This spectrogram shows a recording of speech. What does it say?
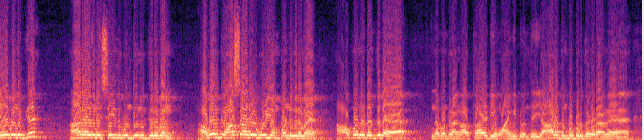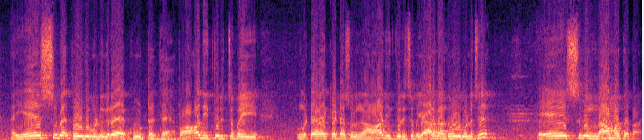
தேவனுக்கு ஆராதனை செய்து கொண்டிருக்கிறவன். அவருக்கு ஆசாரிய ஊழியம் பண்ணுகிறவன் அவனிடத்துல என்ன பண்றாங்க? அத்தாரிட்டியை வாங்கிட்டு வந்து யாரை துன்பப்படுத்த வராங்க? இயேசுவை தொழுது கொள்ளுகிற கூட்டத்தை. அப்போ ஆதி திருச்சபை உங்கள்கிட்ட யாராவது கேட்டால் சொல்லுங்க. ஆதி திருச்சபை யாரை தான் தொழுது கொள்ளுச்சு? இயேசுவின் நாமத்தை தான்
